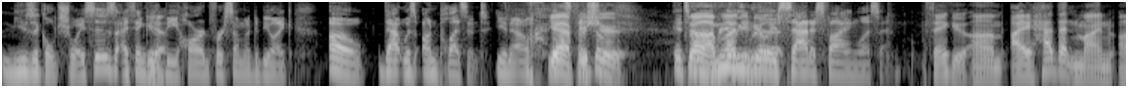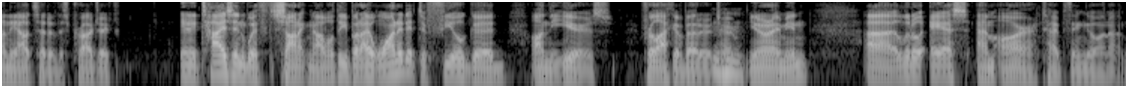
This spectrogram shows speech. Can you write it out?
musical choices, I think it'd be hard for someone to be like, "Oh, that was unpleasant," you know? yeah It's- for it's a- sure it's No, a I'm really, really that. satisfying listen. Thank you. Um, I had that in mind on the outset of this project, and it ties in with sonic novelty. But I wanted it to feel good on the ears, for lack of a better term. You know what I mean? Uh, a little ASMR type thing going on.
